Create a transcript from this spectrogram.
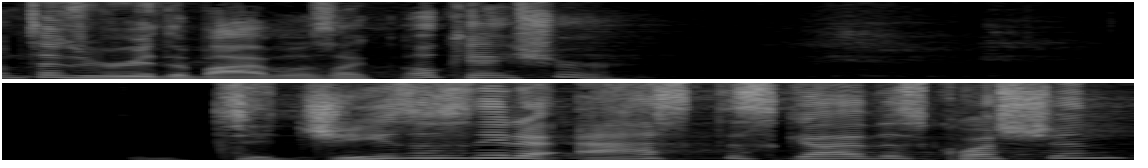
Sometimes we read the Bible, it's like, okay, sure. Did Jesus need to ask this guy this question?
